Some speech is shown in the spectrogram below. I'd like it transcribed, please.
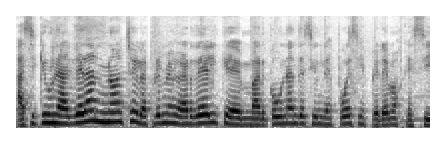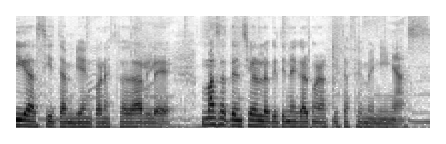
Así que una gran noche de los premios Gardel que marcó un antes y un después y esperemos que siga así también con esto de darle más atención a lo que tiene que ver con artistas femeninas.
